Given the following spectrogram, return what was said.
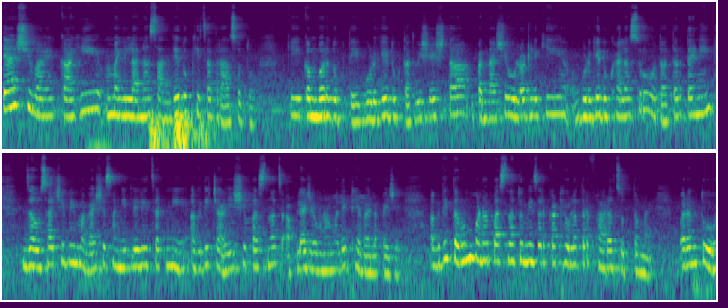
त्याशिवाय काही महिलांना सांधेदुखीचा त्रास होतो. की कंबर दुखते गुडघे दुखतात. विशेषतः पन्नाशी उलटले की गुडघे दुखायला सुरू होतात. तर त्यांनी जवसाची मी मगाशी सांगितलेली चटणी अगदी चाळीशीपासूनच आपल्या जेवणामध्ये ठेवायला पाहिजे. अगदी तरुणपणापासून तुम्ही जर का ठेवलं तर फारच उत्तम आहे. परंतु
